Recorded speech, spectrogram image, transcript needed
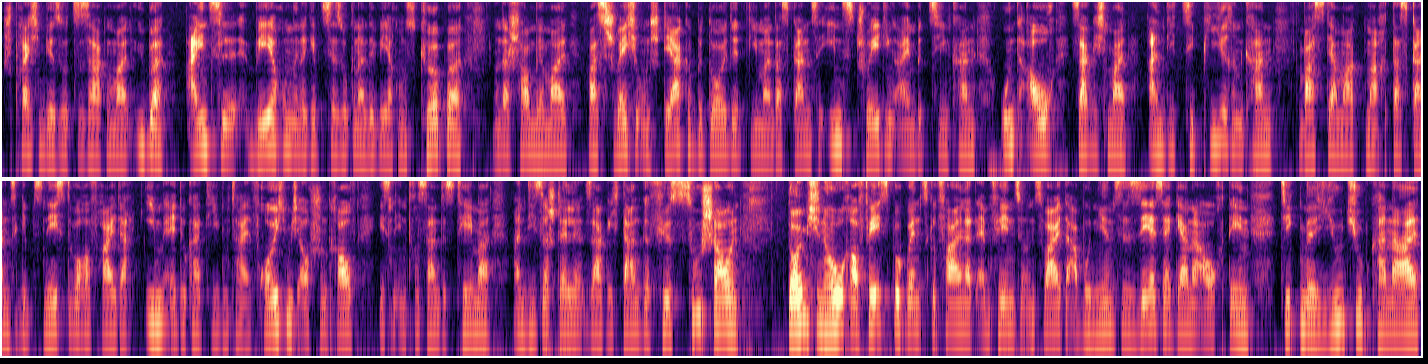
sprechen wir sozusagen mal über Einzelwährungen. Da gibt es ja sogenannte Währungskörper und da schauen wir mal, was Schwäche und Stärke bedeutet, wie man das Ganze ins Trading einbeziehen kann und auch, sage ich mal, antizipieren kann, was der Markt macht. Das Ganze gibt es nächste Woche Freitag im edukativen Teil. Freue ich mich auch schon drauf, ist ein interessantes Thema. An dieser Stelle sage ich danke fürs Zuschauen. Däumchen hoch auf Facebook, wenn es gefallen hat. Empfehlen Sie uns weiter. Abonnieren Sie sehr, sehr gerne auch den Tickmill YouTube-Kanal,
